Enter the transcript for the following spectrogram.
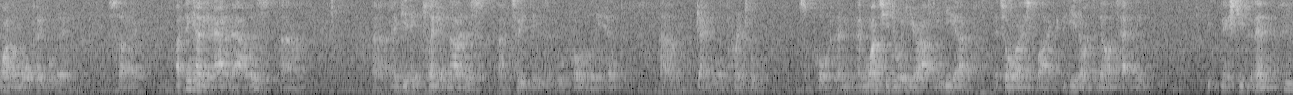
one or more people there. So I think having it out of hours um, uh, and giving plenty of notice are two things that will probably help um, gain more parental support. And, and once you do it year after year, it's almost like the year nines know it's happening next year for them, mm.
